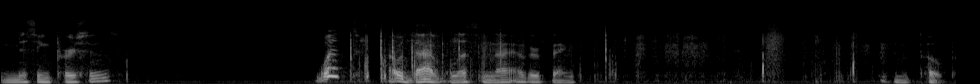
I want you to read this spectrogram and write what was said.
Missing persons? What? How would that have less than that other thing? Pope.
